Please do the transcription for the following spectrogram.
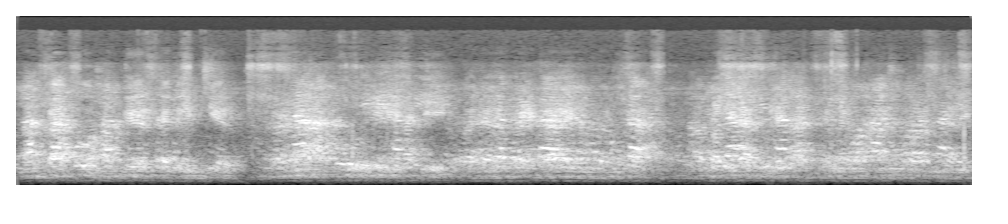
langkahku hampir tergelincir. Karena aku iri hati kepada mereka yang bermuka, apabila dilihat kemewahan orang lain.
